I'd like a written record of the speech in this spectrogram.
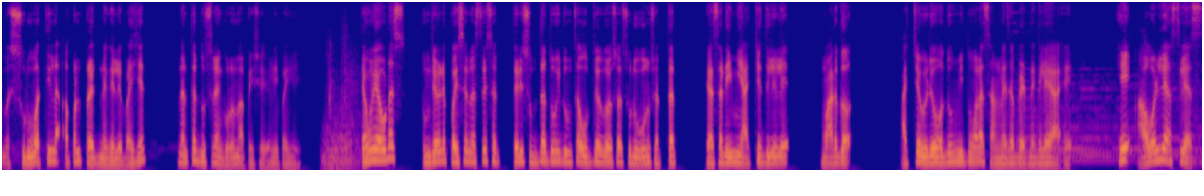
मग सुरुवातीला आपण प्रयत्न केले पाहिजेत नंतर दुसऱ्यांकडून अपेक्षा केली पाहिजे. त्यामुळे एवढंच. तुमच्याकडे पैसे नसले स- तरीसुद्धा तुम्ही तुमचा उद्योग व्यवसाय सुरू करू शकतात. त्यासाठी मी आजचे दिलेले मार्ग आजच्या व्हिडिओमधून मी तुम्हाला सांगण्याचा प्रयत्न केला आहे. हे आवडले असल्यास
